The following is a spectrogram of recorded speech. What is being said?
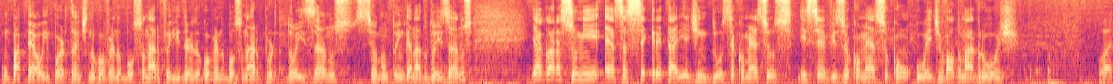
um papel importante no governo Bolsonaro, foi líder do governo Bolsonaro por dois anos, se eu não estou enganado, dois anos. E agora assume essa Secretaria de Indústria, Comércios e Serviços. Eu começo com o Edivaldo Magro hoje. Boa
